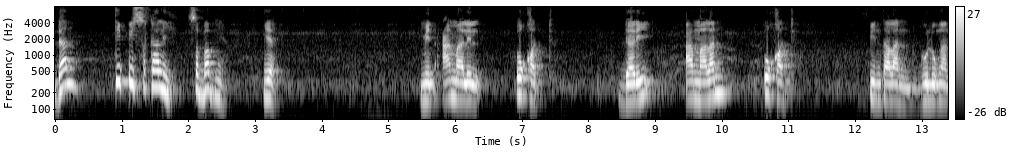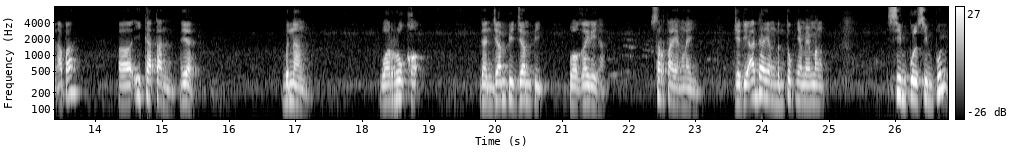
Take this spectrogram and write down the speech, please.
Dan tipis sekali sebabnya. Ya. Min amalil uqad. Dari amalan uqad. Pintalan gulungan apa? E, ikatan ya. Benang. Waruqa dan jampi-jampi. Wa ghairiha. Serta yang lainnya. Jadi ada yang bentuknya memang simpul-simpul,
